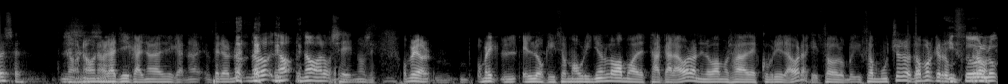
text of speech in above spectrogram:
ese. No, no, no era chica, no era chica. pero no, no, no, no, lo sé, no sé. Hombre, hombre, lo que hizo Mourinho no lo vamos a destacar ahora, ni lo vamos a descubrir ahora, que hizo, hizo mucho, sobre todo porque hizo, lo,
